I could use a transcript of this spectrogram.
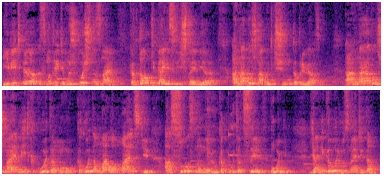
И ведь, э, смотрите, мы же точно знаем, когда у тебя есть личная вера, она должна быть к чему-то привязана. Она должна иметь какой-то, ну, какой-то маломальски осознанную какую-то цель в Боге. Я не говорю, знаете, там,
